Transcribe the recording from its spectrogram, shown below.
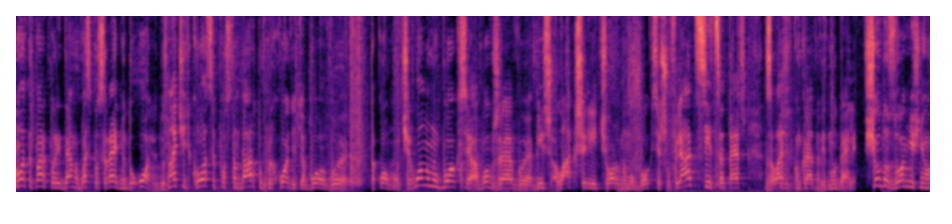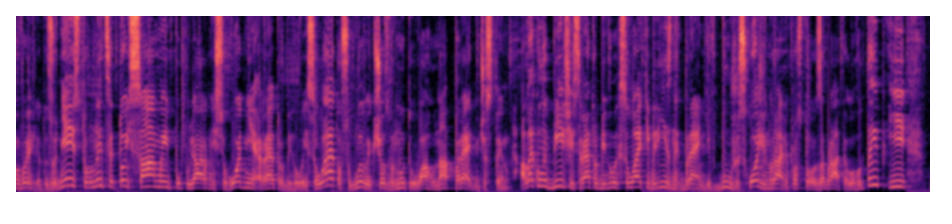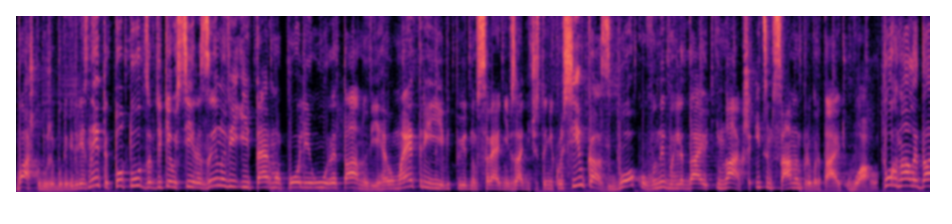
Ну а тепер перейдемо безпосередньо до огляду. Значить, кроси по стандарту приходять або в такому червоному боксі, або вже в більш лакшері чорному боксі шуфлятці. Це теж залежить конкретно від моделі. Щодо зовнішнього вигляду, з однієї сторони, це той самий популярний сьогодні ретро-біговий силует, особливо якщо звернути увагу на передню частину. Але коли більшість ретро-бігових силуетів різних брендів дуже схожі, ну реально просто забрати логотип і важко дуже буде відрізнити, то тут завдяки ось цій резиновій і термополіуретановій геометрії, відповідно в середній в задній частині кросівка, з боку вони виглядають інакше і цим самим привертають увагу. Погнали далі.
